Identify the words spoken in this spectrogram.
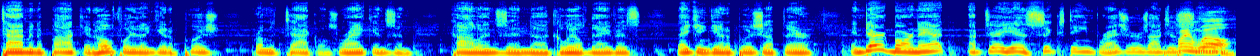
time in the pocket. Hopefully they can get a push from the tackles, Rankins and Collins and uh, Khalil Davis. They can get a push up there. And Derek Barnett, I tell you, he has 16 pressures. I just playing saw. well.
